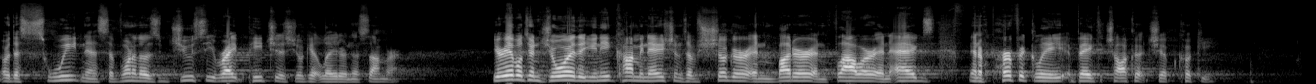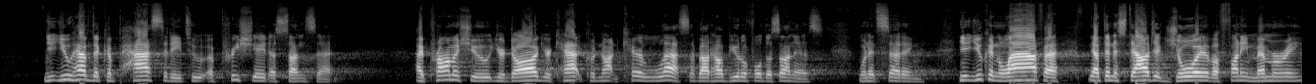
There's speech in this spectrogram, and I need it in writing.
or the sweetness of one of those juicy, ripe peaches you'll get later in the summer. You're able to enjoy the unique combinations of sugar and butter and flour and eggs in a perfectly baked chocolate chip cookie. You have the capacity to appreciate a sunset. I promise you, your dog, your cat could not care less about how beautiful the sun is when it's setting. You can laugh at, at the nostalgic joy of a funny memory.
